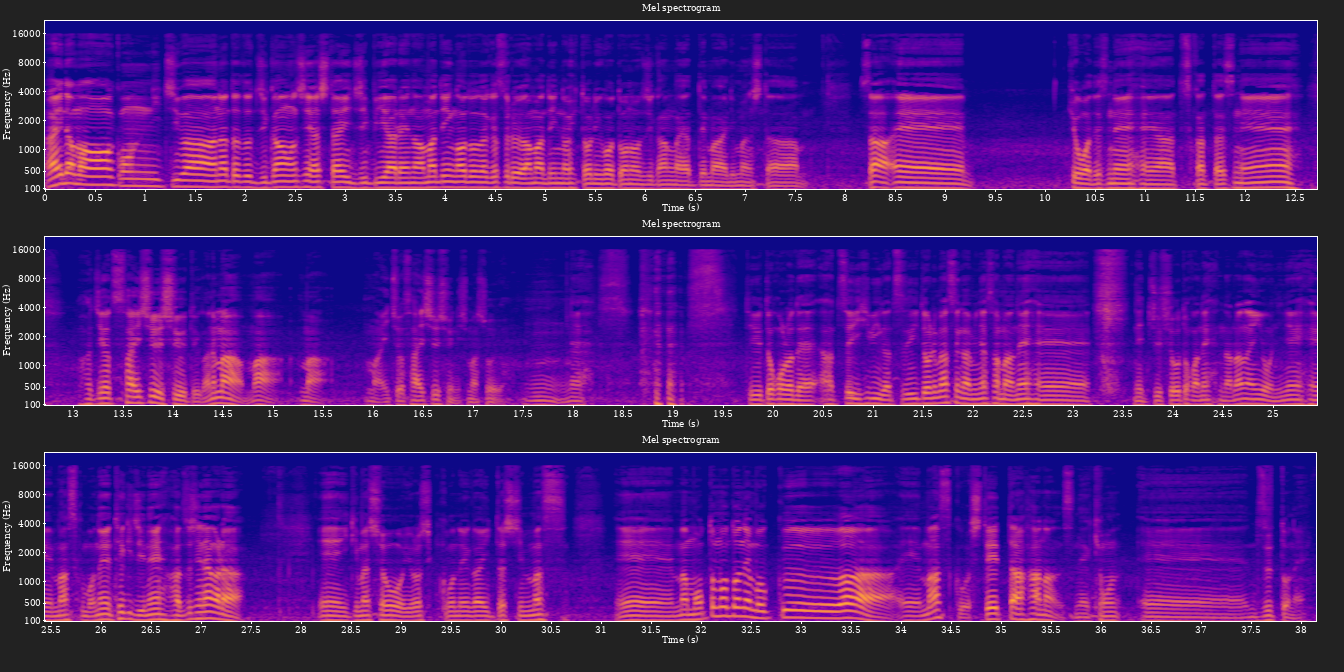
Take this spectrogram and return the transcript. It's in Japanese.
はい、どうも、こんにちは。あなたと時間をシェアしたい GPRA のアマディンがお届けするアマディンの独り言の時間がやってまいりました。さあ、えー、今日はですね、えー暑かったですね。8月最終週というかね、まあまあ、まあ、まあ一応最終週にしましょうよ。うん、ね。っていうところで暑い日々が続いておりますが、皆様ね、えー、熱中症とかね、ならないようにね、えーマスクもね、適時ね、外しながら、えー行きましょう。よろしくお願いいたします。えー、まあ、もともとね、僕は、えーマスクをしてた派なんですね。きょえー、ずっとね。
